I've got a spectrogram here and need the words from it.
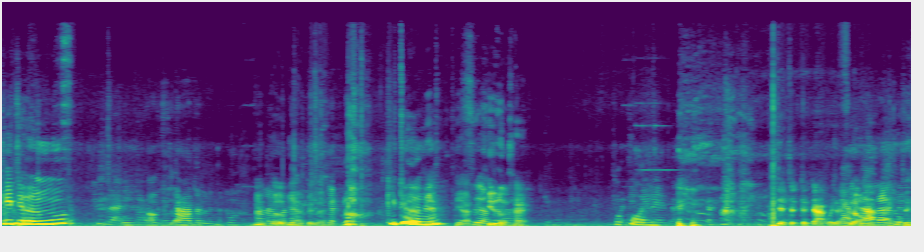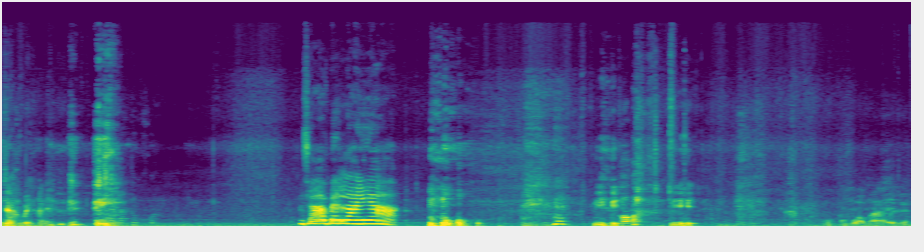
คิดถึงเอายาแต่เลยพี่เพิ่มพี่อาเป็นอะไรอยากรู้คิดถึงพี่อาคิดถึงใคร ทุกคนจะจะจะจากไปไหนเหรอจะจากไปไหนประชาเป็นไรอะ โอ้โหนี่ นี่กลัวมากเลยเนี่ย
